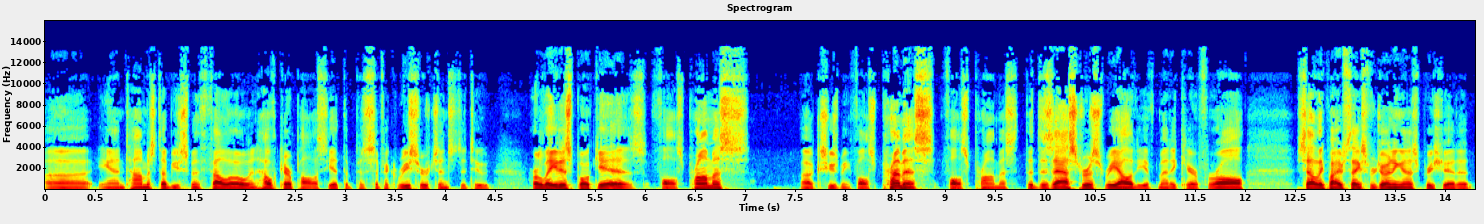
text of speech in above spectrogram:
uh, and Thomas W. Smith Fellow in Healthcare Policy at the Pacific Research Institute. Her latest book is False Promise, uh, excuse me, False Premise, False Promise The Disastrous Reality of Medicare for All. Sally Pipes, thanks for joining us. Appreciate it.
